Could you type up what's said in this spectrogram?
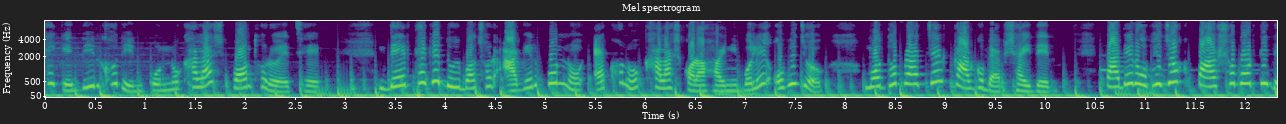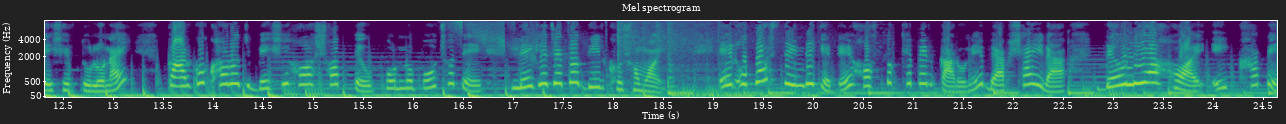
থেকে দীর্ঘদিন পণ্য খালাস বন্ধ রয়েছে। দেড় থেকে দুই বছর আগের পণ্য এখনও খালাস করা হয়নি বলে অভিযোগ মধ্যপ্রাচ্যের কার্গো ব্যবসায়ীদের। তাদের অভিযোগ পার্শ্ববর্তী দেশের তুলনায় কার্গো খরচ বেশি হওয়া সত্ত্বেও পণ্য পৌঁছতে লেগে যেত দীর্ঘ সময়। এর উপর সিন্ডিকেটের হস্তক্ষেপের কারণে ব্যবসায়ীরা দেউলিয়া হওয়ায় এই খাতে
